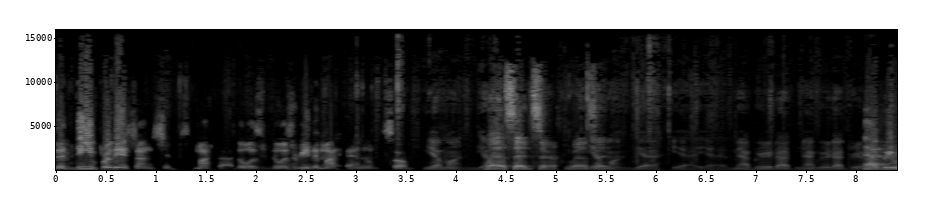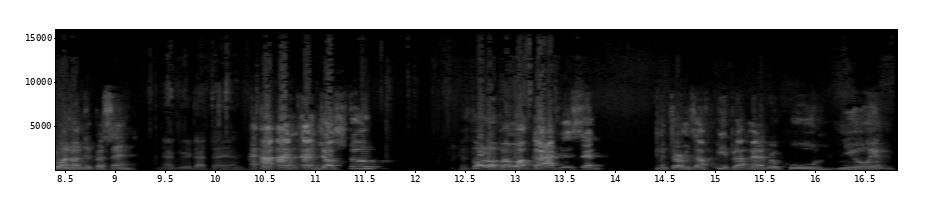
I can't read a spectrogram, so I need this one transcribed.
the deep relationships matter. Those those really matter, you know. So Yeah, man. Yeah, Well said, sir. Well yeah, said. man. Yeah, yeah, yeah. Me agree with that. Me agree with that. I agree 100%. Me agree with that. Yeah. And, and, and just to follow up on what Garfield said, in terms of people at Meadowbrook who knew him,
